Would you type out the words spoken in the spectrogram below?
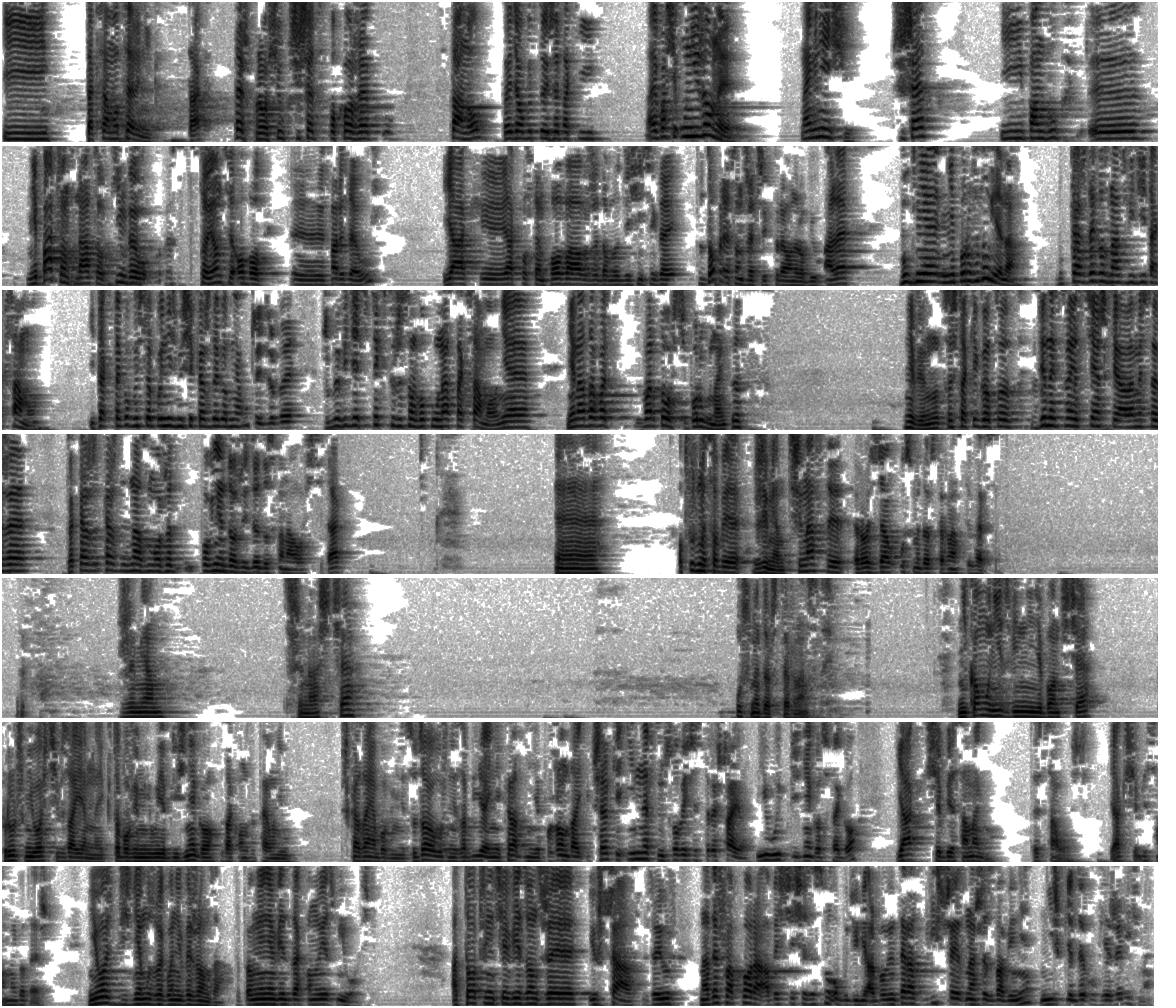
I tak samo celnik, tak? Też prosił, przyszedł w pokorze, stanął. Powiedziałby ktoś, że taki, ale właśnie uniżony, najmniejszy. Przyszedł i Pan Bóg, yy, nie patrząc na to, kim był stojący obok Y, faryzeusz, jak, y, jak postępował, że do dziesięć daje. To dobre są rzeczy, które on robił, ale Bóg nie, nie porównuje nas. Bóg każdego z nas widzi tak samo. I tak tego myślę, powinniśmy się każdego dnia uczyć, żeby, żeby widzieć tych, którzy są wokół nas tak samo. Nie, nie nadawać wartości, porównań. To jest, nie wiem, no coś takiego, co z jednej strony jest ciężkie, ale myślę, że dla każdy, każdy z nas może, powinien dążyć do doskonałości, tak? Eee, otwórzmy sobie Rzymian, 13 rozdział, 8 do 14 werset. Rzymian 13. 8 do 14. Nikomu nic winni nie bądźcie, prócz miłości wzajemnej. Kto bowiem miłuje bliźniego, zakon wypełnił. Przykazania bowiem nie cudzołóż, nie zabijaj, nie kradnij, nie pożądaj i wszelkie inne w tym słowie się streszczają. Miłuj bliźniego swego, jak siebie samego. To jest całość. Jak siebie samego też. Miłość bliźniemu złego nie wyrządza. Wypełnieniem więc zakonu jest miłość. A to czynicie wiedząc, że już czas, że już nadeszła pora, abyście się ze snu obudzili, albowiem teraz bliższe jest nasze zbawienie, niż kiedy uwierzyliśmy.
